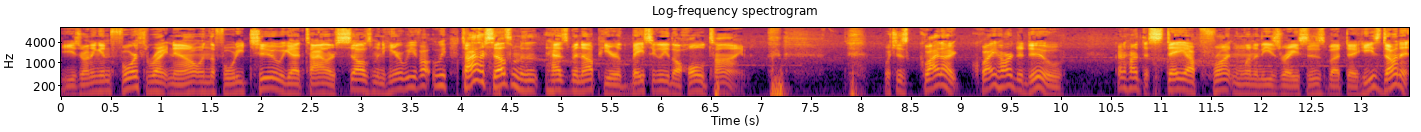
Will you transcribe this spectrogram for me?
He's running in fourth right now in the 42. We got Tyler Selzman here. We've we, Tyler Selzman has been up here basically the whole time, which is quite a, quite hard to do. Kind of hard to stay up front in one of these races, but uh, he's done it.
